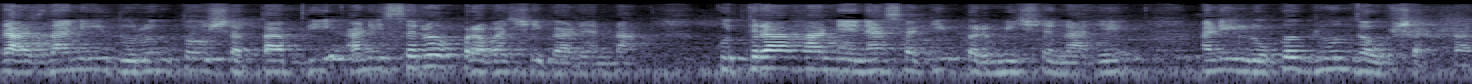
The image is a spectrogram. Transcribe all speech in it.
राजधानी दुरंतो शताब्दी आणि सर्व प्रवासी गाड्यांना कुत्रा हा नेण्यासाठी परमिशन आहे आणि लोक घेऊन जाऊ शकतात.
